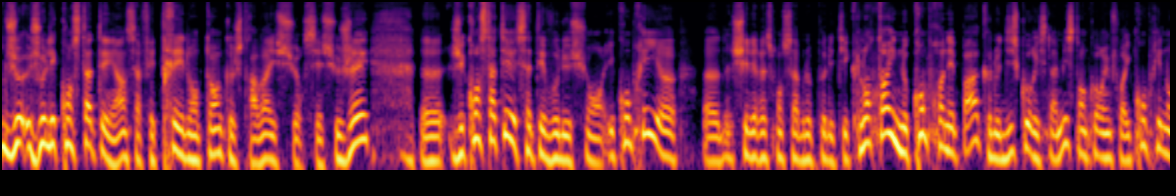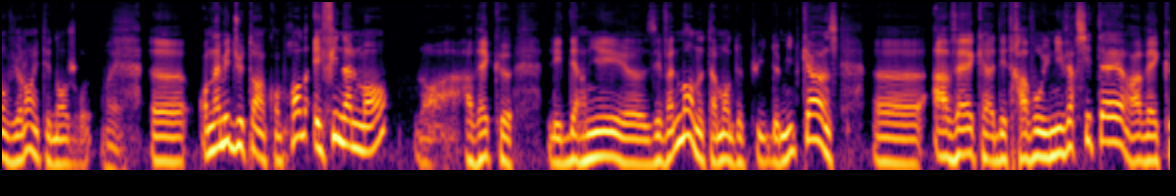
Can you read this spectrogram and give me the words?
je, l'ai constaté. Hein, ça fait très longtemps que je travaille sur ces sujets. Euh, j'ai constaté cette évolution, y compris euh, euh, chez les responsables politiques. Longtemps, ils ne comprenaient pas que le discours islamiste, encore une fois, y compris non violent, était dangereux. on a mis du temps à comprendre. Et finalement, avec euh, les derniers euh, événements, notamment depuis 2015, euh, avec des travaux universitaires, avec,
